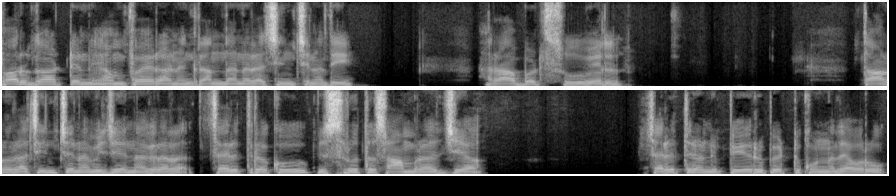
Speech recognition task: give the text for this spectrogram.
ఫర్ గార్టెన్ ఎంపైర్ అనే గ్రంథాన్ని రచించినది రాబర్ట్ సూవెల్. తాను రచించిన విజయనగర చరిత్రకు విస్తృత సామ్రాజ్య చరిత్ర అని పేరు పెట్టుకున్నది ఎవరు?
